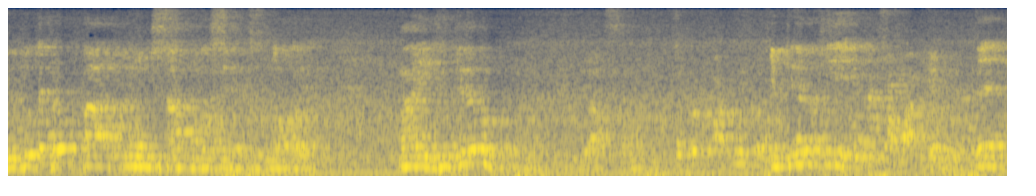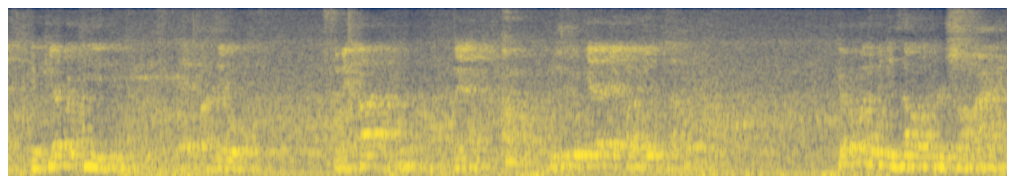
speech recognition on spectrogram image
eu estou até preocupado com o estado de Vossa Excelência, com o. Mas eu quero, eu quero aqui né, eu quero aqui é, fazer o- os comentários, né? Inclusive eu quero é, parabenizar. Quero parabenizar uma personagem,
